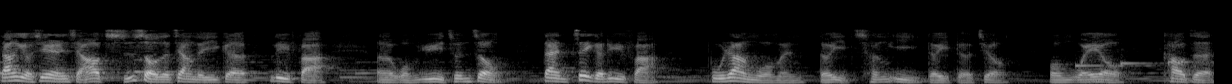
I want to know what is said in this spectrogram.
当有些人想要持守的这样的一个律法，呃，我们予以尊重。但这个律法不让我们得以称义，得以得救。我们唯有靠着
